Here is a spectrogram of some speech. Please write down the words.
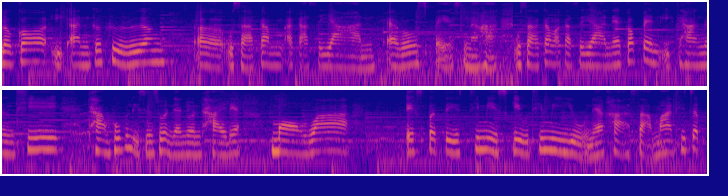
แล้วก็อีกอันก็คือเรื่องอุตสาหกรรมอากาศยาน aerospace นะคะ อุตสาหกรรมอากาศยานเนี่ยก็เป็นอีกทางหนึ่งที่ทางผู้ผลิตชิ้นส่วนยานยนต์ไทยเนี่ยมองว่า expertise ที่มีสกิลที่มีอยู่เนี่ยค่ะสามารถที่จะไป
